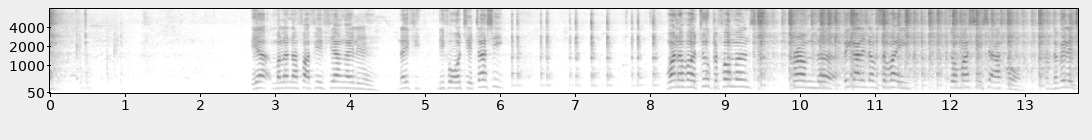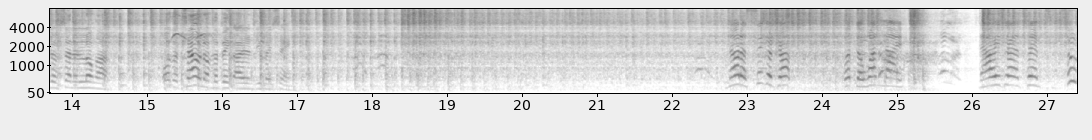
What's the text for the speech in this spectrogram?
Ia malana fa fi ile na di fo. One of our two performers from the big island of Savai, Tomasi Saako, from the village of Sanelonga, or the town of the big island, you may say. Not a single drop, but the one knife. Now he's going to attempt two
